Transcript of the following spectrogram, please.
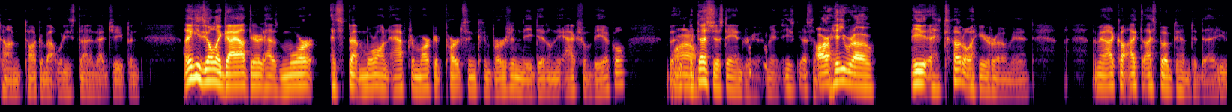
time to talk about what he's done in that Jeep. And I think he's the only guy out there that has more has spent more on aftermarket parts and conversion than he did on the actual vehicle. But, wow. but that's just Andrew. I mean, he's our hero. He a total hero, man. I mean, I, call, I I spoke to him today. He,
